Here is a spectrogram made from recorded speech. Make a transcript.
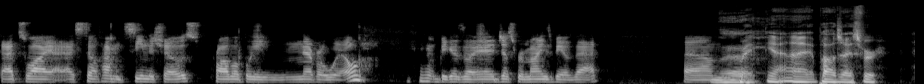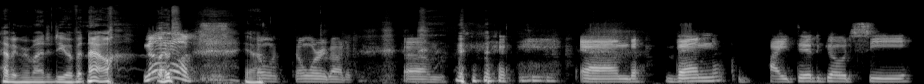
That's why I I still haven't seen the shows. Probably never will, because I, it just reminds me of that. Um, Uh, Right. Yeah. And I apologize for having reminded you of it now. no, but- no, Yeah. don't don't worry about it. Um, and then I did go to see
